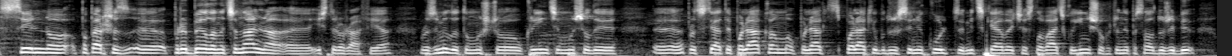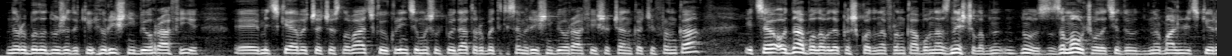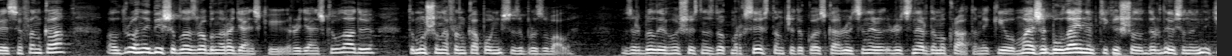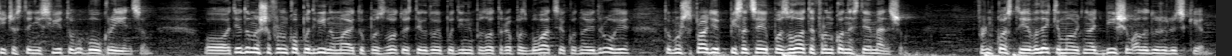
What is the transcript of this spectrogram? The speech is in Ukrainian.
сильно, по-перше, е, прибила національна е, історіографія. Розуміло, тому що українці мусили е, протистояти полякам. Поляк, поляків був дуже сильний культ Міцкевича, Словацького, іншого, хоча вони писали дуже бі- вони робили дуже такі героїчні біографії е, Міцкевича чи Словацького. Українці мусили відповідати робити такі самі героїчні біографії Шевченка чи Франка. І це одна була велика шкода на Франка, бо вона знищила ну, замовчувала ці нормальні людські риси Франка. Але друга найбільше була зроблена радянською, радянською владою, тому що на Франка повністю зобразували. Зробили його щось на здок марксистом чи такого, революціонер, революціонер-демократом, який майже був лейним, тільки що народився на тій частині світу, бо був українцем. От, я думаю, що Франко подвійно має ту позолоту, з тих двоє подвійних позолот треба позбуватися, як одної і другої, тому що справді після цієї позолоти Франко не стає меншим. Франко стає великим, мабуть, навіть більшим, але дуже людським.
